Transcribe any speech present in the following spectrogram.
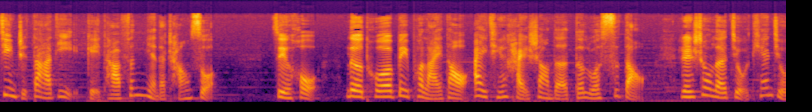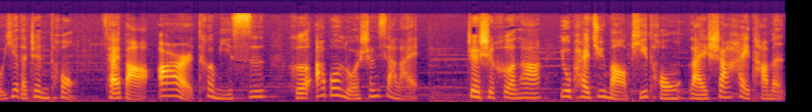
禁止大地给他分娩的场所。最后，勒托被迫来到爱琴海上的德罗斯岛，忍受了九天九夜的阵痛。才把阿尔特弥斯和阿波罗生下来。这时赫拉又派巨蟒皮童来杀害他们，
